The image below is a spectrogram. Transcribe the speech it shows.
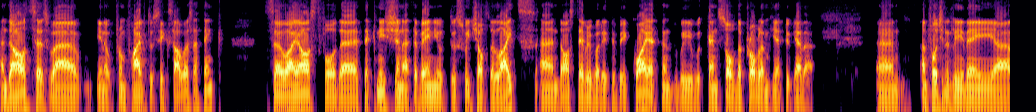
And the answers were, you know, from five to six hours, I think. So I asked for the technician at the venue to switch off the lights and asked everybody to be quiet, and we can solve the problem here together. Um, unfortunately, they uh,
